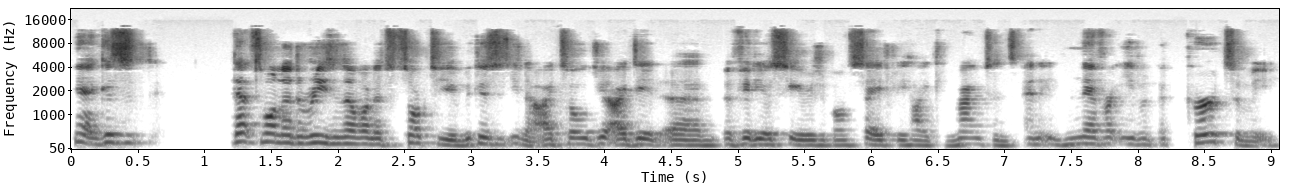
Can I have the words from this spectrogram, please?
Yeah, because that's one of the reasons I wanted to talk to you because you know I told you I did um, a video series about safely hiking mountains, and it never even occurred to me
